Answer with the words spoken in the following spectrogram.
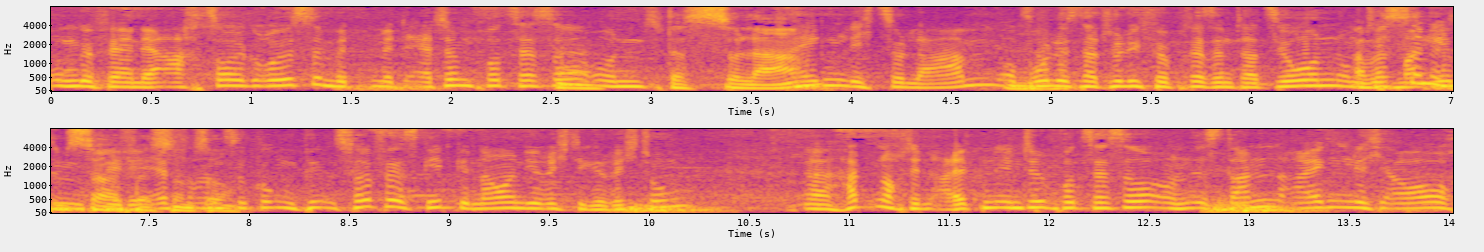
ungefähr in der 8 Zoll Größe mit, mit Atom-Prozessor und Das ist so lahm. eigentlich zu lahm, obwohl es natürlich für Präsentationen, um Aber sich mal eben PDF und so? anzugucken. P- Surface geht genau in die richtige Richtung, äh, hat noch den alten Intel-Prozessor und ist dann eigentlich auch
